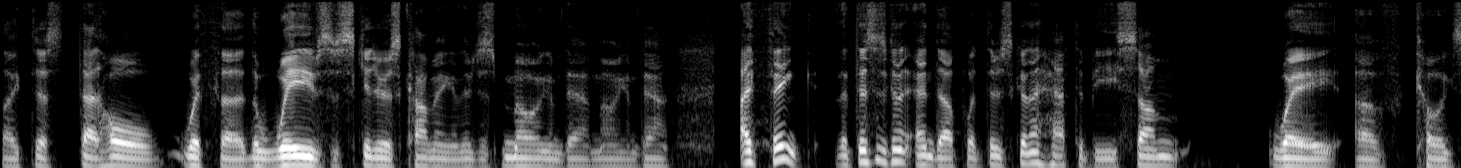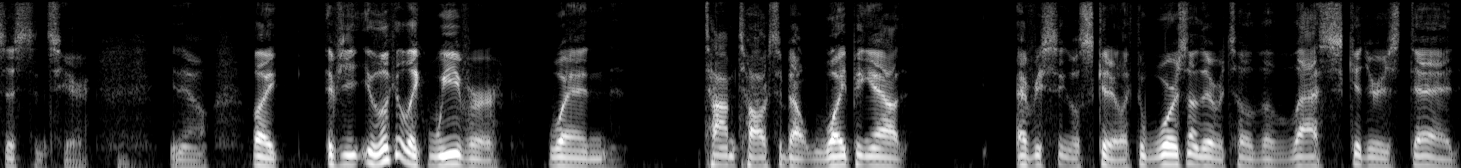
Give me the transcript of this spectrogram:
Like just that whole with the the waves of skitters coming and they're just mowing them down, mowing them down. I think that this is going to end up with there's going to have to be some way of coexistence here. You know, like if you, you look at like Weaver when Tom talks about wiping out every single skitter, like the war's not over till the last skitter is dead,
